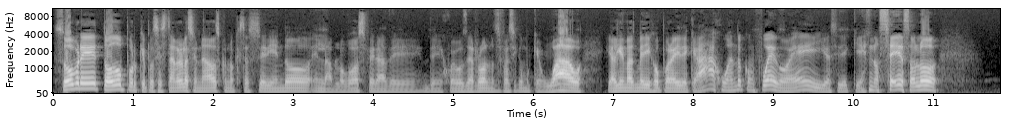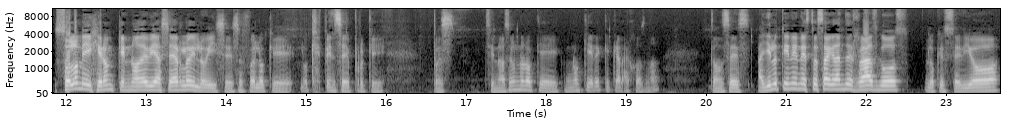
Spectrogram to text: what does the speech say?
Sobre todo porque pues están relacionados con lo que está sucediendo en la blogosfera de, juegos de rol. No fue así como que wow. Y alguien más me dijo por ahí de que, ah, jugando con fuego, eh. Y yo así de que, no sé, solo, solo me dijeron que no debía hacerlo y lo hice. Eso fue lo que, lo que pensé porque, pues, si no hace uno lo que uno quiere, qué carajos, ¿no? Entonces, allí lo tienen, esto es a grandes rasgos, lo que sucedió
